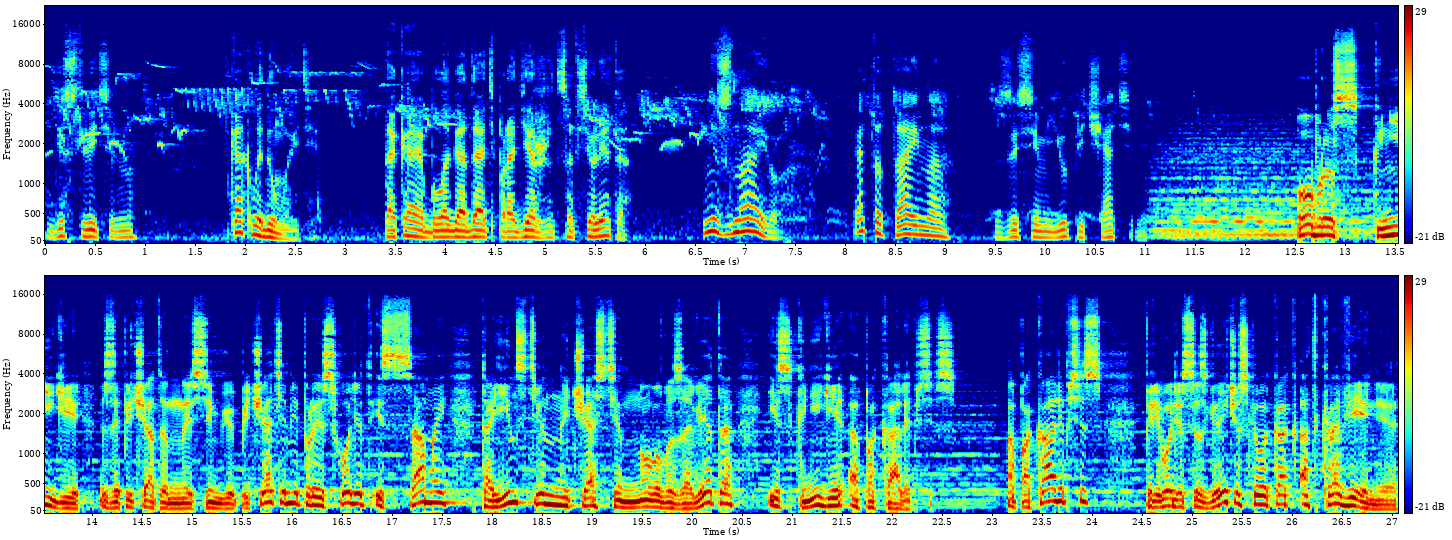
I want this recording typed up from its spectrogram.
действительно. Как вы думаете, такая благодать продержится все лето? Не знаю. Это тайна за семью печатями Образ книги, запечатанной семью печатями, происходит из самой таинственной части Нового Завета, из книги «Апокалипсис». «Апокалипсис» переводится с греческого как «откровение»,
